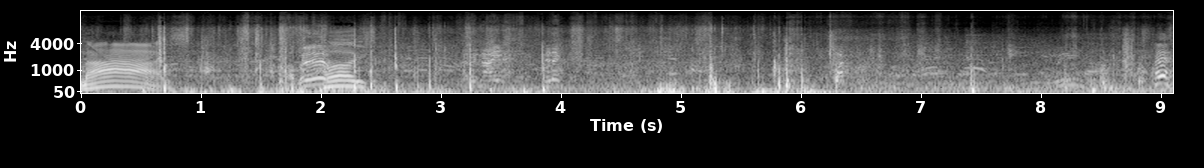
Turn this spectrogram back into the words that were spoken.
Nice. Abir. Hoy. Very nice. Hey.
